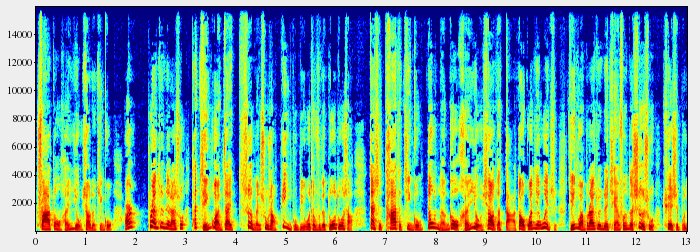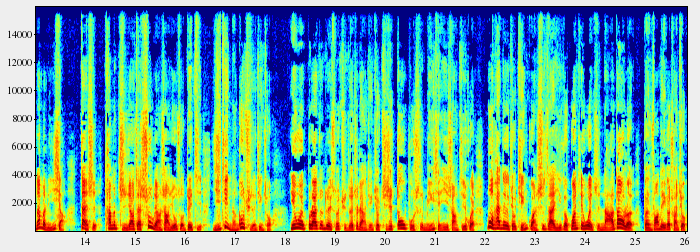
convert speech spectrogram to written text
发动很有效的进攻。而布莱顿队来说，他尽管在射门数上并不比沃特福德多多少，但是他的进攻都能够很有效的打到关键位置。尽管布莱顿队前锋的射术确实不那么理想，但是他们只要在数量上有所堆积，一定能够取得进球。因为布莱顿队所取得这两个进球，其实都不是明显意义上机会。莫派那个球尽管是在一个关键位置拿到了本方的一个传球，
